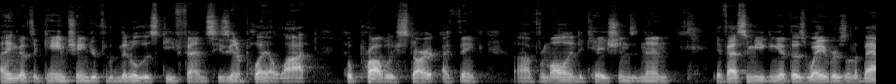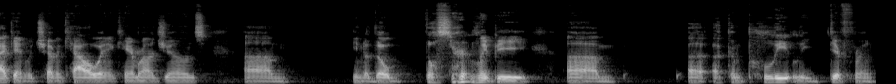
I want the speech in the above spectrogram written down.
I think that's a game changer for the middle of this defense. He's going to play a lot. He'll probably start, I think, uh, from all indications. And then if SMU can get those waivers on the back end with Chevin Calloway and Cameron Jones, um, you know they'll they'll certainly be um, a, a, completely different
